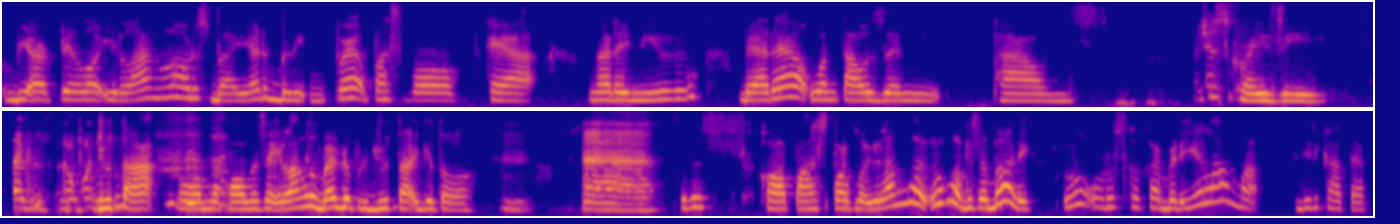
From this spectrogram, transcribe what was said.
BRP lo hilang lo harus bayar beli pokoknya pas mau kayak nge-renew bayarnya 1000 pounds. Which is crazy. Like 20 juta? Kalau mau kalau misalnya hilang lo bayar 20 juta gitu loh. Ah, Terus kalau paspor lo hilang, lo nggak bisa balik. Lo urus ke KBRI lama. Jadi KTP,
